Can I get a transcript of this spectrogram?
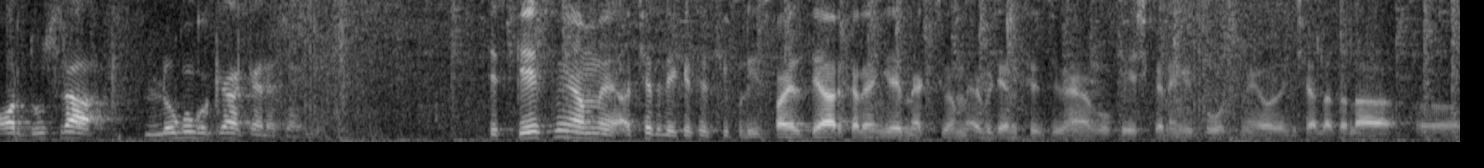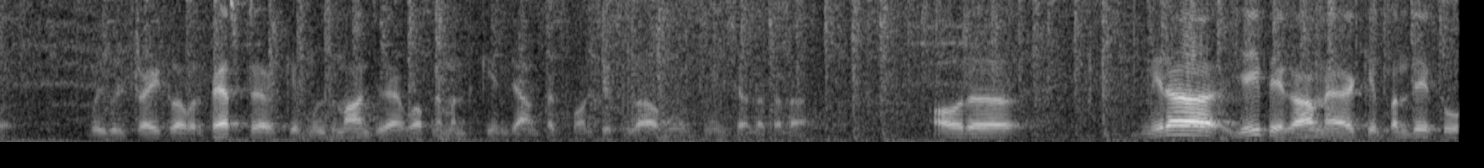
और दूसरा लोगों को क्या कहना चाहेंगे? इस केस में हम अच्छे तरीके से इसकी पुलिस फ़ाइल तैयार करेंगे मैक्सिमम एविडेंसेस जो हैं वो पेश करेंगे कोर्ट में और इन ताला we will try to our best कि मुलजमान जो है वो अपने मंद के अंजाम तक पहुँचे, सजा हों इसमें इन ताला। और मेरा यही पैगाम है कि बंदे को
